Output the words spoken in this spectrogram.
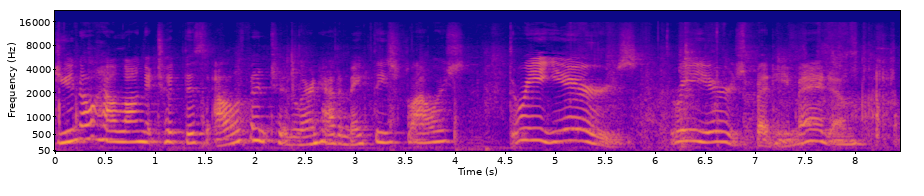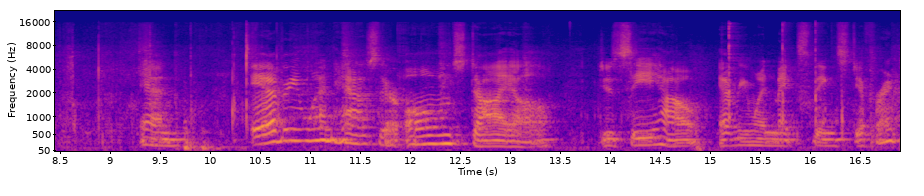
Do you know how long it took this elephant to learn how to make these flowers? Three years, three years, but he made them. And Everyone has their own style. Do you see how everyone makes things different?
